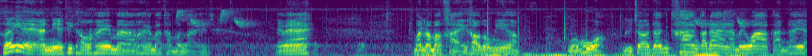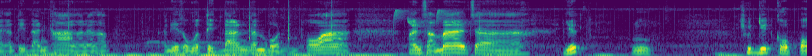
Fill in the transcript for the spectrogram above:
เฮ้ยไออันเนี้ยที่เขาให้มาให้มาทำอะไรใช่ไหมมันเอามาขายเข้าตรงนี้ครับ หัวหมวก หรือจะเอาด้านข้างก็ได้นะไม่ว่ากันถ้าอยากจะติดด้านข้างนะครับ อันนี้สมมติติดด้านด้านบน เพราะว่ามันสามารถจะยึดนี่ชุดยึดโกโปร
